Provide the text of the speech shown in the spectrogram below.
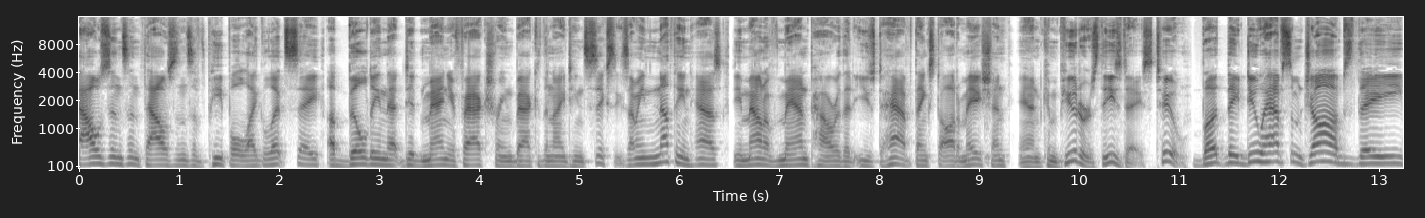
thousands and thousands of people, like let's say a building that did manufacturing back in the 1960s. I mean, nothing has the amount of manpower that it used to have thanks to automation and computers these days, too. But they do have some jobs they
